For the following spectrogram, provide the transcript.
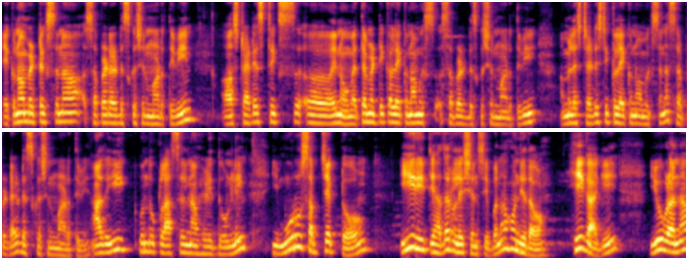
ಎಕನಾಮೆಟ್ರಿಕ್ಸನ್ನ ಸಪ್ರೇಟಾಗಿ ಡಿಸ್ಕಷನ್ ಮಾಡ್ತೀವಿ. ಸ್ಟ್ಯಾಟಿಸ್ಟಿಕ್ಸ್ ಏನು ಮೆಥಮೆಟಿಕಲ್ ಎಕನಾಮಿಕ್ಸ್ ಸಪ್ರೇಟ್ ಡಿಸ್ಕಷನ್ ಮಾಡ್ತೀವಿ. ಆಮೇಲೆ ಸ್ಟ್ಯಾಟಿಸ್ಟಿಕಲ್ ಎಕನಾಮಿಕ್ಸನ್ನು ಸಪ್ರೇಟಾಗಿ ಡಿಸ್ಕಷನ್ ಮಾಡ್ತೀವಿ. ಆದರೆ ಈ ಒಂದು ಕ್ಲಾಸಲ್ಲಿ ನಾವು ಹೇಳಿದ್ದು ಓನ್ಲಿ ಈ ಮೂರು ಸಬ್ಜೆಕ್ಟು ಈ ರೀತಿಯಾದ ರಿಲೇಷನ್ಶಿಪ್ಪನ್ನು ಹೊಂದಿದ್ದಾವೆ ಹೀಗಾಗಿ ಇವುಗಳನ್ನು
